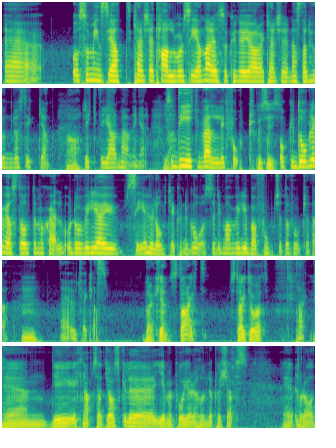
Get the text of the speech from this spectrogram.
Eh, och så minns jag att kanske ett halvår senare så kunde jag göra kanske nästan hundra stycken Ja, riktiga armhävningar. Ja. Så det gick väldigt fort. precis. Och då blev jag stolt över mig själv och då ville jag ju se hur långt jag kunde gå. Så det, man vill ju bara fortsätta och fortsätta Mm. eh, utvecklas. Verkligen, starkt. Starkt jobbat. Tack. Ehm, det är knappt så att jag skulle ge mig på att göra 100 push-ups eh, på rad.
